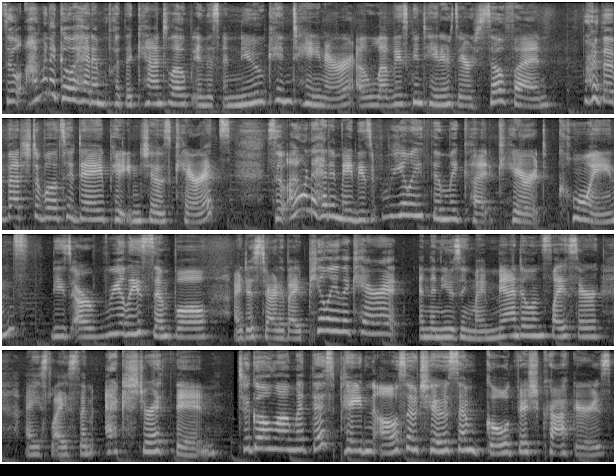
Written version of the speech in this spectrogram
So I'm gonna go ahead and put the cantaloupe in this new container. I love these containers, they're so fun. For the vegetable today, Peyton chose carrots. So I went ahead and made these really thinly cut carrot coins. These are really simple. I just started by peeling the carrot and then using my mandolin slicer, I sliced them extra thin. To go along with this, Peyton also chose some goldfish crackers.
